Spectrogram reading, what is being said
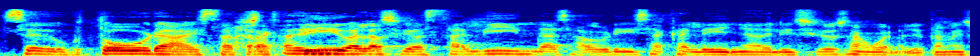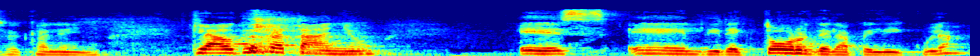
seductora, está atractiva, la ciudad está linda, sabrisa, caleña, deliciosa. Bueno, yo también soy caleña. Claudio Cataño es el director de la película,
